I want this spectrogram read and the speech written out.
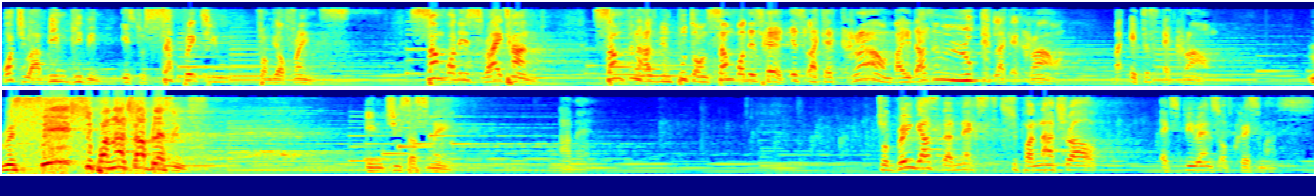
What you are being given is to separate you from your friends. Somebody's right hand Something has been put on somebody's head. It's like a crown, but it doesn't look like a crown, but it is a crown. Receive supernatural blessings in Jesus' name. Amen. To bring us the next supernatural experience of Christmas,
